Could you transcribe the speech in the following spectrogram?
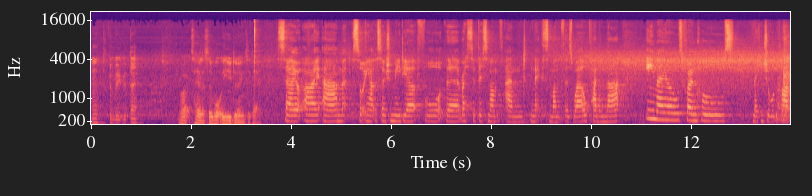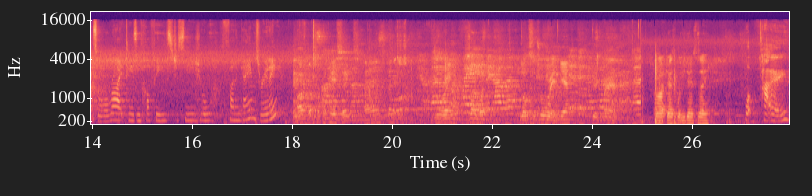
Yeah, it's gonna be a good day. Right, Taylor. So what are you doing today? So I am sorting out the social media for the rest of this month and next month as well, planning that. Emails, phone calls, making sure all the clients are all right, teas and coffees, just the usual fun and games really. I've got a couple of piercings, and then it's just drawing, design work. Lots of drawing. Yeah. Good man. All right, Jazz. What are you doing today? What tattoo?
